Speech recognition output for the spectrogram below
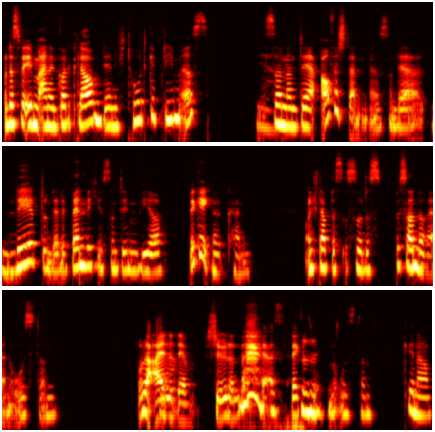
und dass wir eben an einen Gott glauben, der nicht tot geblieben ist, ja. sondern der auferstanden ist und der mhm. lebt und der lebendig ist und dem wir begegnen können. Und ich glaube, das ist so das Besondere an Ostern. Oder eine ja. der schönen Aspekte mhm. an Ostern. Genau.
